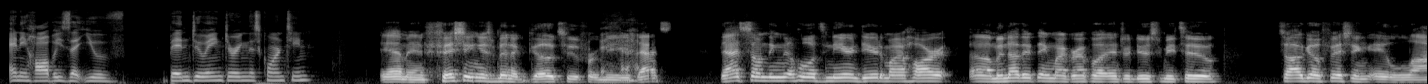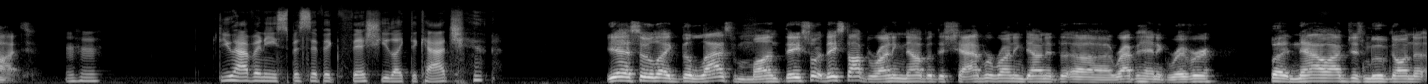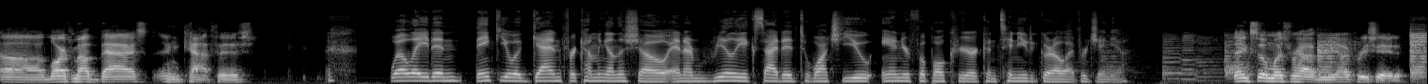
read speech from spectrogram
any hobbies that you've been doing during this quarantine? Yeah, man, fishing has been a go-to for me. that's that's something that holds near and dear to my heart. Um, another thing my grandpa introduced me to, so I go fishing a lot. Mm-hmm. Do you have any specific fish you like to catch? yeah, so like the last month they sort they stopped running now, but the shad were running down at the uh, Rappahannock River. But now I've just moved on to uh, largemouth bass and catfish. Well, Aiden, thank you again for coming on the show, and I'm really excited to watch you and your football career continue to grow at Virginia. Thanks so much for having me. I appreciate it.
